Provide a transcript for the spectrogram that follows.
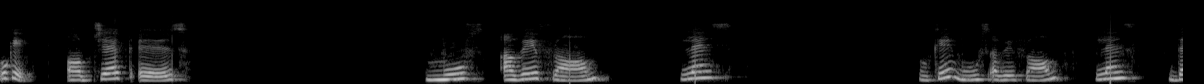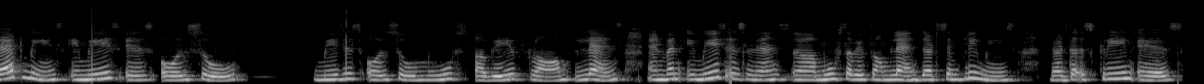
Okay object is moves away from lens. Okay moves away from lens that means image is also images also moves away from lens. And when image is lens uh, moves away from lens that simply means that the screen is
